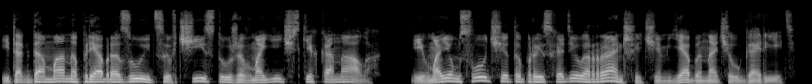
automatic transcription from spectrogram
И тогда мана преобразуется в чистую уже в магических каналах. И в моем случае это происходило раньше, чем я бы начал гореть.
